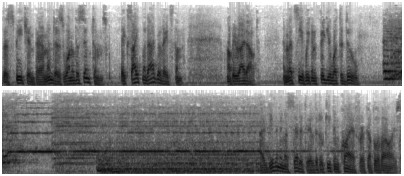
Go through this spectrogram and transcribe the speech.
The speech impairment is one of the symptoms. Excitement aggravates them. I'll be right out. And let's see if we can figure what to do. I've given him a sedative that'll keep him quiet for a couple of hours.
